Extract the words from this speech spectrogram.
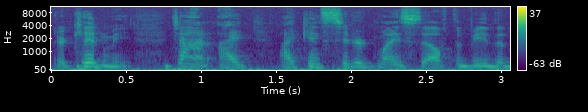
You're kidding me. John, I, I considered myself to be the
